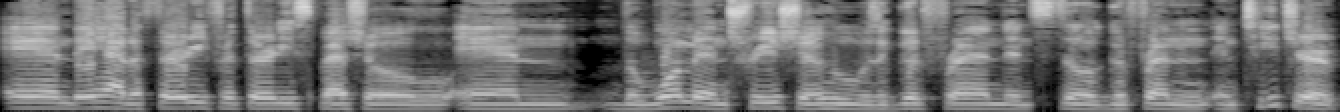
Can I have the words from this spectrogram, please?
And they had a 30 for 30 special. And the woman, Trisha, who was a good friend and still a good friend and teacher,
